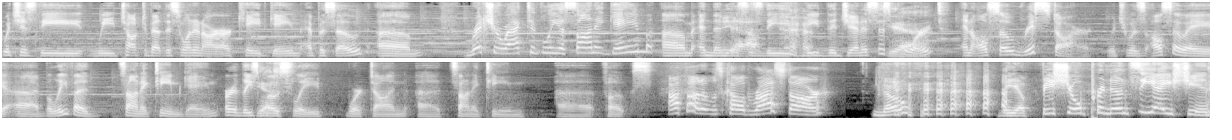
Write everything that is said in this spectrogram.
which is the we talked about this one in our arcade game episode. Um, retroactively a Sonic game, um, and then this is the the, the Genesis Yeah. port, and also Ristar, which was also a uh, I believe a Sonic Team game, or at least Yes. mostly worked on uh, Sonic Team uh, folks. I thought it was called Rystar. Nope. the official pronunciation,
